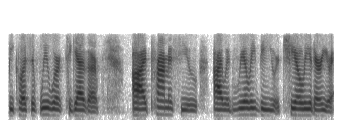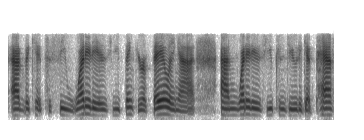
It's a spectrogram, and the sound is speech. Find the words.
because if we work together, I promise you, I would really be your cheerleader, your advocate to see what it is you think you're failing at and what it is you can do to get past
